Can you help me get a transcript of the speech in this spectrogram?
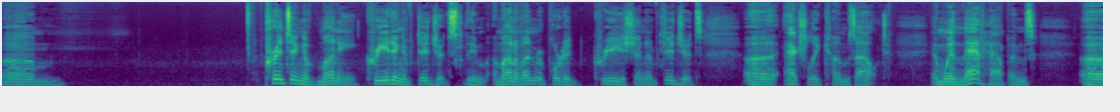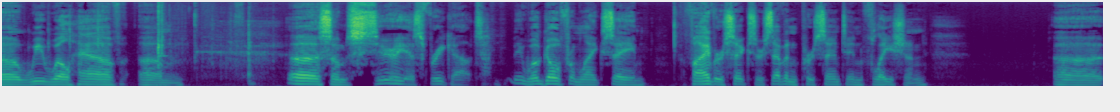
um, printing of money, creating of digits, the amount of unreported creation of digits uh, actually comes out. And when that happens, uh, we will have um, uh, some serious freakouts. We'll go from like, say, five or six or seven percent inflation uh,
